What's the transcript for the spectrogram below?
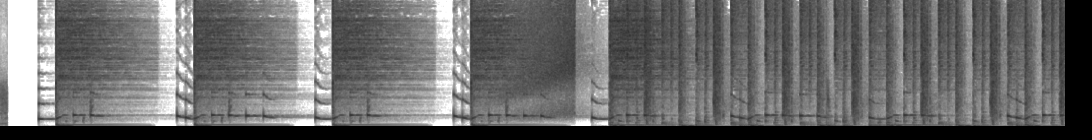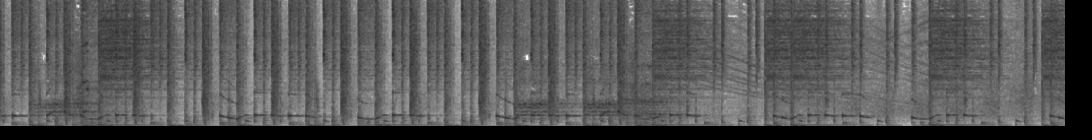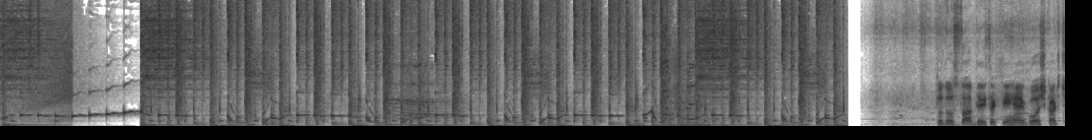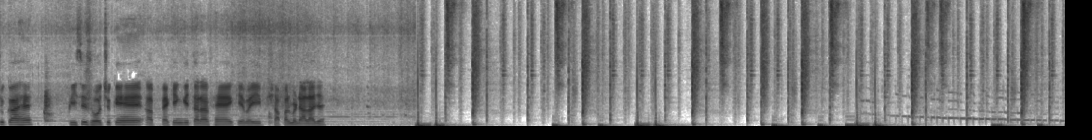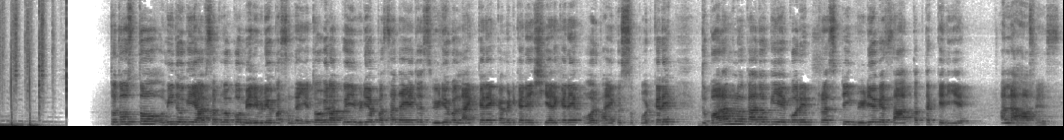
तो दोस्तों, आप देख सकते हैं, गोश्त कट चुका है पीसेस हो चुके हैं। अब पैकिंग की तरफ़ है कि भाई शापर में डाला जाए। तो दोस्तों, उम्मीद होगी आप सब लोग को मेरी वीडियो पसंद आई है। तो अगर आपको ये वीडियो पसंद आई है तो इस वीडियो को लाइक करें कमेंट करें शेयर करें और भाई को सपोर्ट करें। दोबारा मुलाकात होगी एक और इंटरेस्टिंग वीडियो के साथ। तब तक के लिए अल्लाह हाफिज़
